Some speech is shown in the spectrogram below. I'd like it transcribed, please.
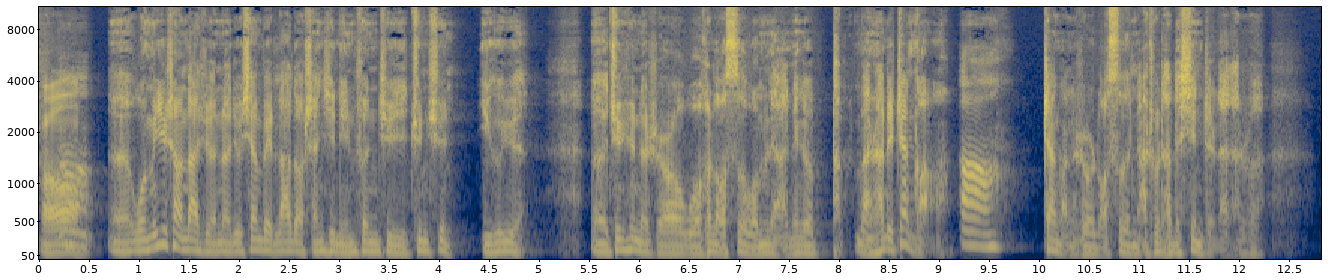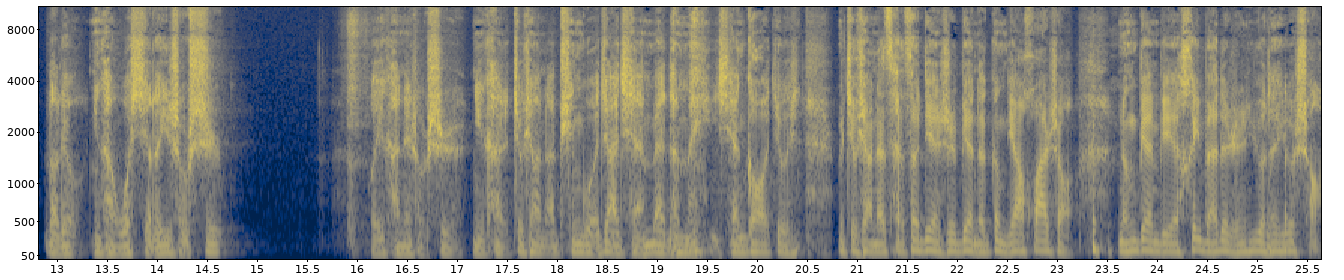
哦，呃，我们一上大学呢，就先被拉到山西临汾去军训一个月，呃，军训的时候，我和老四我们俩那个晚上还得站岗，啊，站岗的时候，老四拿出他的信纸来，他说：“老六，你看我写了一首诗。”我一看那首诗，你看就像那苹果价钱卖的没以前高，就就像那彩色电视变得更加花哨，能辨别黑白的人越来越少。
